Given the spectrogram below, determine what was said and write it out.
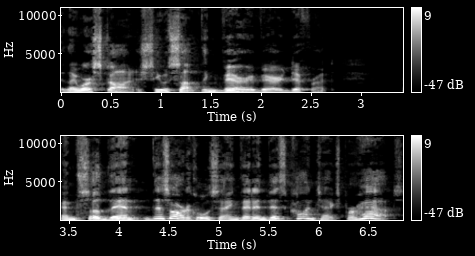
they were astonished. He was something very, very different. And so then this article was saying that in this context, perhaps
